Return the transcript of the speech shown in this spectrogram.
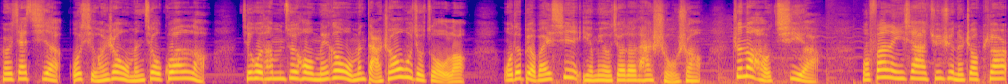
他说：“佳期，我喜欢上我们教官了，结果他们最后没跟我们打招呼就走了，我的表白信也没有交到他手上，真的好气啊！我翻了一下军训的照片，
